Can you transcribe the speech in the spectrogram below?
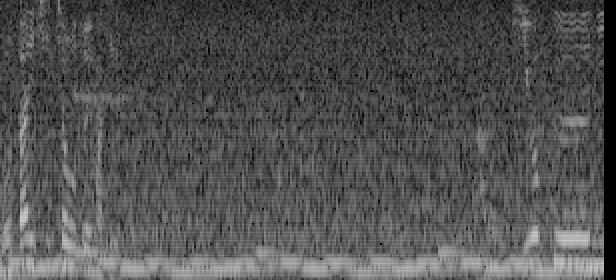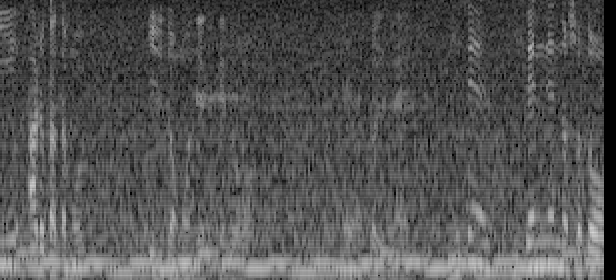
五大市町という町です。あの記憶にある方もいると思うんですけど、えーそうですね。2000, 2000年の初頭。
